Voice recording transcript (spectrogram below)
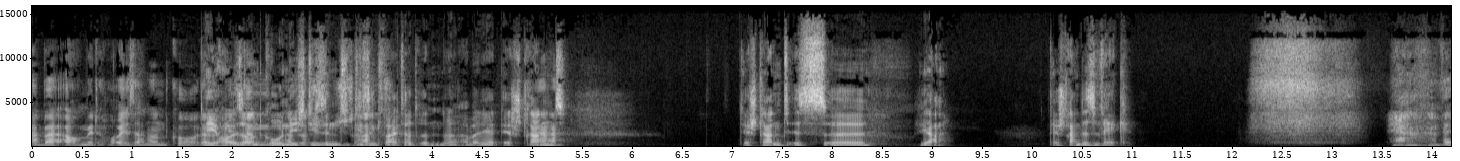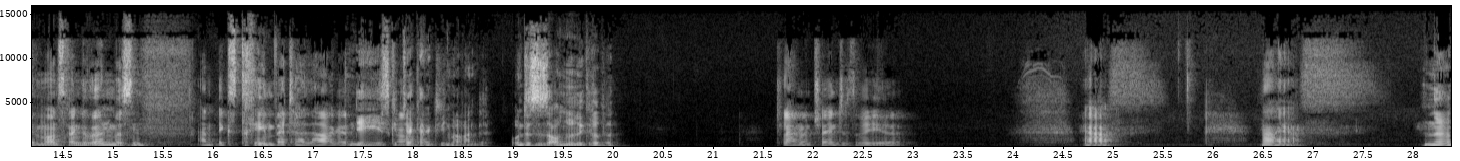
Aber auch mit Häusern und Co. Oder nee, Häuser dann, und Co. nicht. Also die sind, die sind weiter drin. Ne? Aber der, der Strand, ja. der Strand ist, äh, ja, der Strand ist weg. Ja, werden wir uns dran gewöhnen müssen. An Extremwetterlagen. Nee, es gibt ja, ja keinen Klimawandel. Und es ist auch nur eine Grippe. Climate Change is real. Ja. Naja. Ne?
